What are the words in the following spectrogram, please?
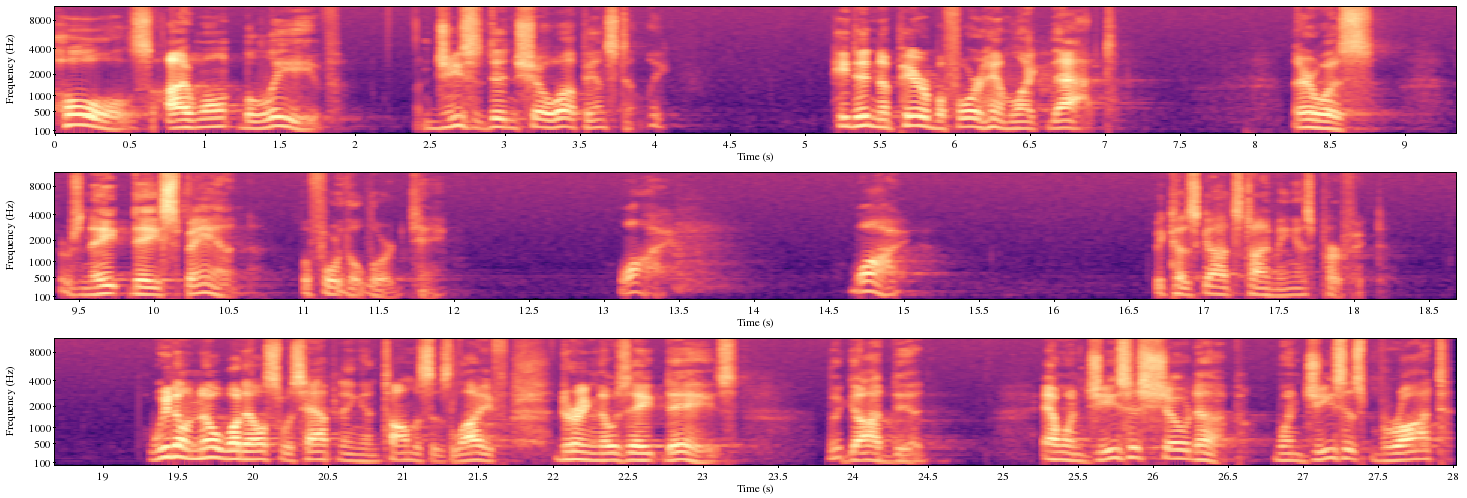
holes, I won't believe. Jesus didn't show up instantly. He didn't appear before him like that. There was, there was an eight day span before the Lord came. Why? Why? Because God's timing is perfect. We don't know what else was happening in Thomas's life during those eight days, but God did. And when Jesus showed up, when Jesus brought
